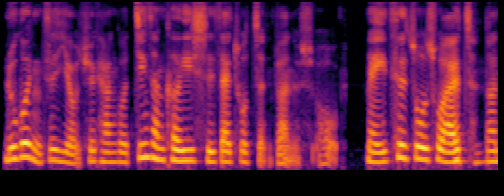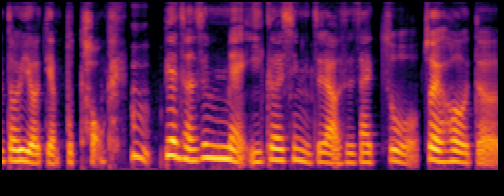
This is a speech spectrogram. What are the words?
如果你自己有去看过精神科医师在做诊断的时候，每一次做出来的诊断都有点不同，嗯，变成是每一个心理治疗师在做最后的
